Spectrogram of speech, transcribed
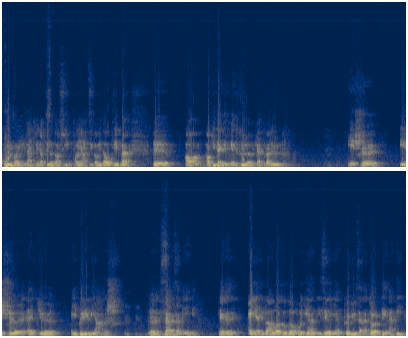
kurva élet, hogy a Tilda Swinton játszik a videoklipben a, akit egyébként külön kedvelünk, és, és egy, egy brilliáns szerzemény, egyedülálló, azt gondolom, hogy ilyen, izé, ilyen könnyűzene történeti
